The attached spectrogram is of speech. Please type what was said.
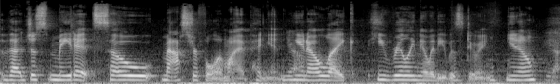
that just made it so masterful in my opinion. Yeah. You know, like he really knew what he was doing, you know? Yeah.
